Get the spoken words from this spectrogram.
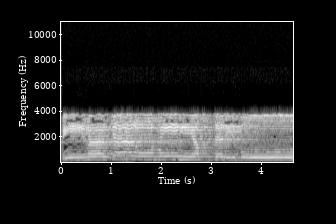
فيما كانوا فيه يختلفون.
